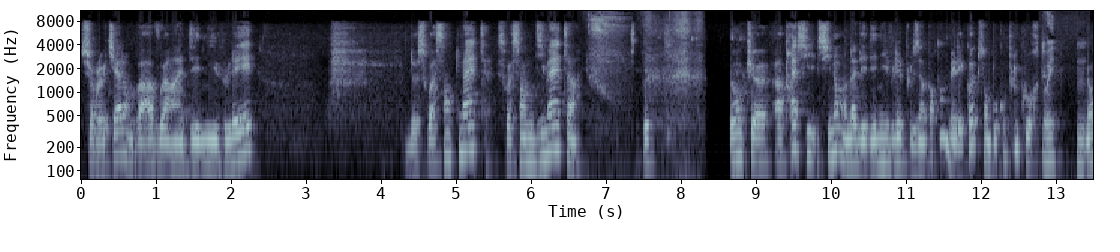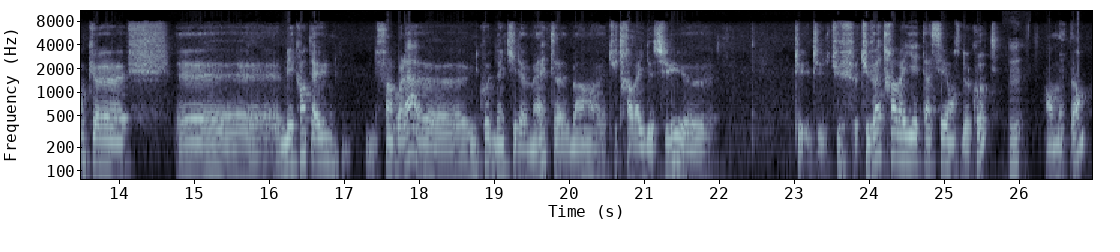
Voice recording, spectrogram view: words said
sur lequel on va avoir un dénivelé de 60 mètres, 70 mètres. Donc euh, après, sinon on a des dénivelés plus importants, mais les côtes sont beaucoup plus courtes. Oui. Mm. Donc, euh, euh, mais quand tu as une, enfin voilà, une côte d'un kilomètre, ben tu travailles dessus. Tu, vas travailler ta séance de côte mm. en montant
